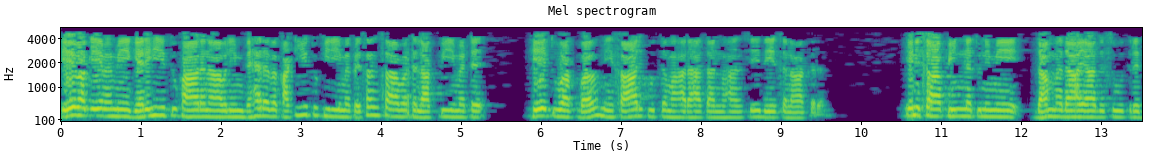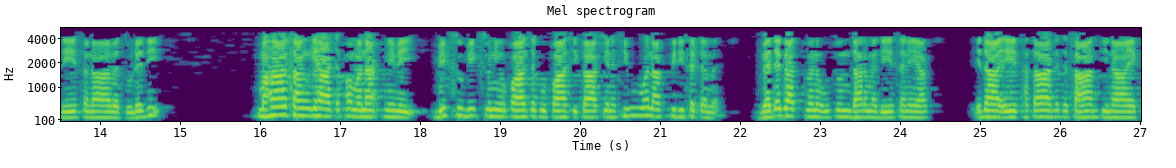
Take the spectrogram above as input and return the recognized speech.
ඒ වගේම මේ ගැරහි යුතු කාරණා වලින් බැහැරව කටයුතු කිරීම ප්‍රශංසාවට ලක්වීමට හේතුවක් බව මේ සාරිපුත්ත මහරහතන් වහන්සේ දේශනා කරනවා. ඒ නිසා පින්නතුනි මේ ධම්මදායාද සූත්‍ර දේශනාව තුලදී මහා සංඝයාට පමණක් නෙවෙයි භික්ෂු භික්ෂුණී උපාසක උපාසිකා කියන සිව්වනක් පිරිසටම වැදගත් වන උතුම් ධර්ම දේශනයක් එදා ඒ තථාගත ශාන්තිනායක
